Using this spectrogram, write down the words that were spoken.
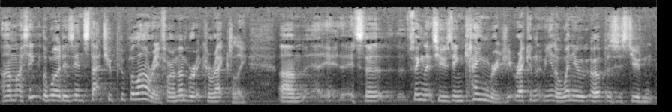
um, I think the word is in statu Pupillari, if I remember it correctly. Um, it, it's the thing that's used in Cambridge. It reckon, you know, when you go up as a student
